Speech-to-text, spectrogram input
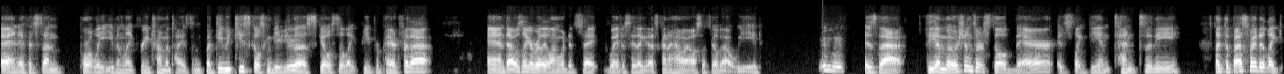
and if it's done poorly even like re-traumatizing but dbt skills can give you the skills to like be prepared for that and that was like a really long-winded say way to say like that's kind of how i also feel about weed Mhm. is that the emotions are still there it's like the intensity like the best way to like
